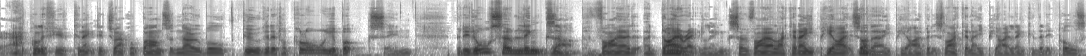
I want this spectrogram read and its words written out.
Apple, if you're connected to Apple, Barnes and Noble, Google, it'll pull all your books in, but it also links up via a direct link. So via like an API, it's not an API, but it's like an API link and that it pulls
